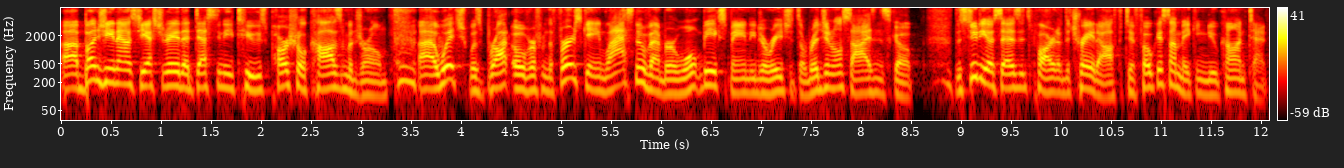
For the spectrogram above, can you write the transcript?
Uh, Bungie announced yesterday that Destiny 2's partial Cosmodrome, uh, which was brought over from the first game last November, won't be expanding to reach its original size and scope. The studio says it's part of the trade off to focus on making new content.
